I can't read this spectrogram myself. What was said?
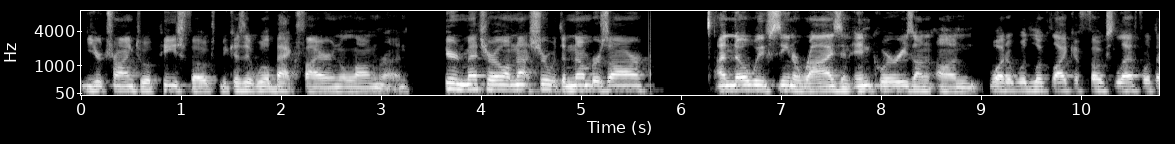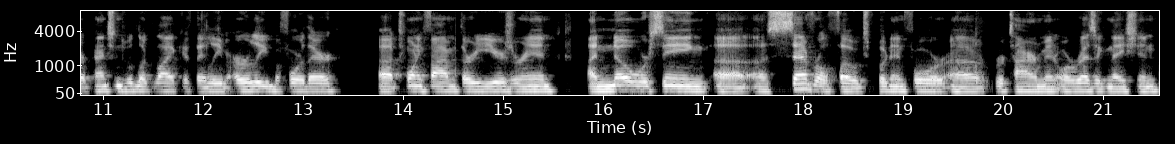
you're trying to appease folks because it will backfire in the long run. Here in Metro, I'm not sure what the numbers are. I know we've seen a rise in inquiries on on what it would look like if folks left, what their pensions would look like if they leave early before their uh, 25 and 30 years are in. I know we're seeing uh, uh, several folks put in for uh, retirement or resignation,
